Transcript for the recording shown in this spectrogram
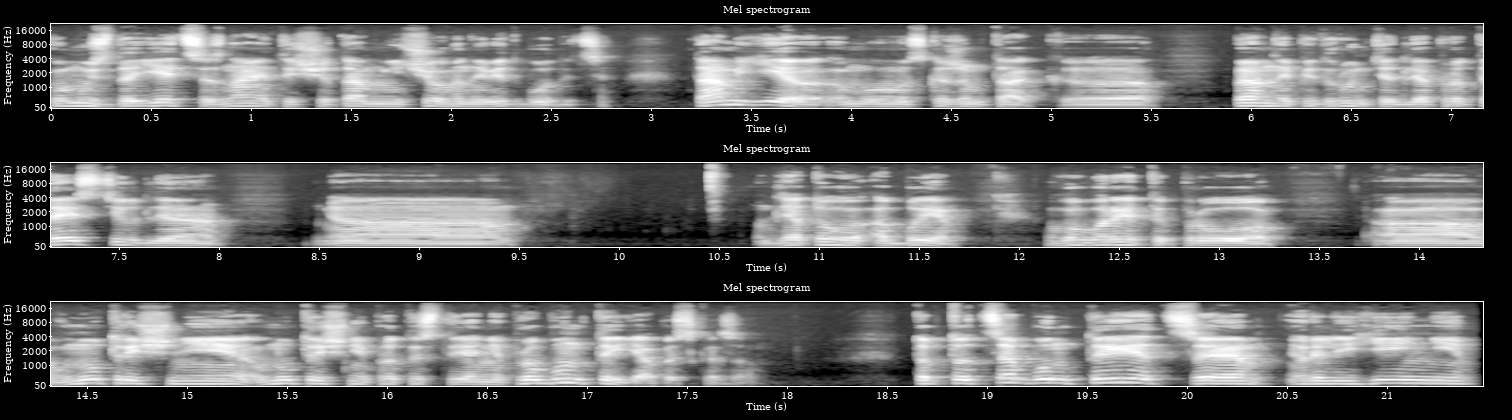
комусь здається, знаєте, що там нічого не відбудеться. Там є, скажімо так, е, певне підґрунтя для протестів, для, для того, аби говорити про внутрішні, внутрішні протистояння, про бунти, я би сказав. Тобто, це бунти, це релігійні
